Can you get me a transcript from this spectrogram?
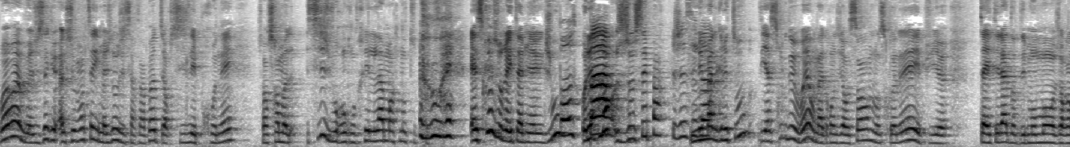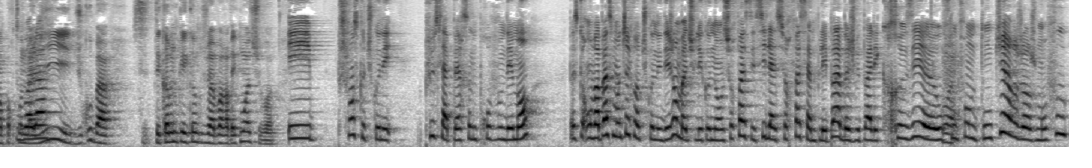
Ouais, ouais, bah, je sais qu'actuellement, tu sais, imaginons, j'ai certains potes, genre, si je les prenais, genre, je serais en mode, si je vous rencontrais là, maintenant, tout de suite, ouais, est-ce que j'aurais été amie avec je vous? pense Honnêtement, pas. je sais pas. Je sais Mais pas. malgré tout, il y a ce truc de, ouais, on a grandi ensemble, on se connaît, et puis, euh, t'as été là dans des moments, genre, importants Voilà. de ma vie, et du coup, bah, t'es quand même quelqu'un que je vais avoir avec moi, tu vois. Et je pense que tu connais plus la personne profondément. Parce qu'on va pas se mentir, quand tu connais des gens, bah tu les connais en surface. Et si la surface ça me plaît pas, bah je vais pas aller creuser euh, au fond de ton cœur, genre je m'en fous.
